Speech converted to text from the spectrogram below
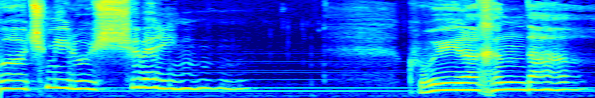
ոչ մի լույս չբերին քույրը խնդաց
